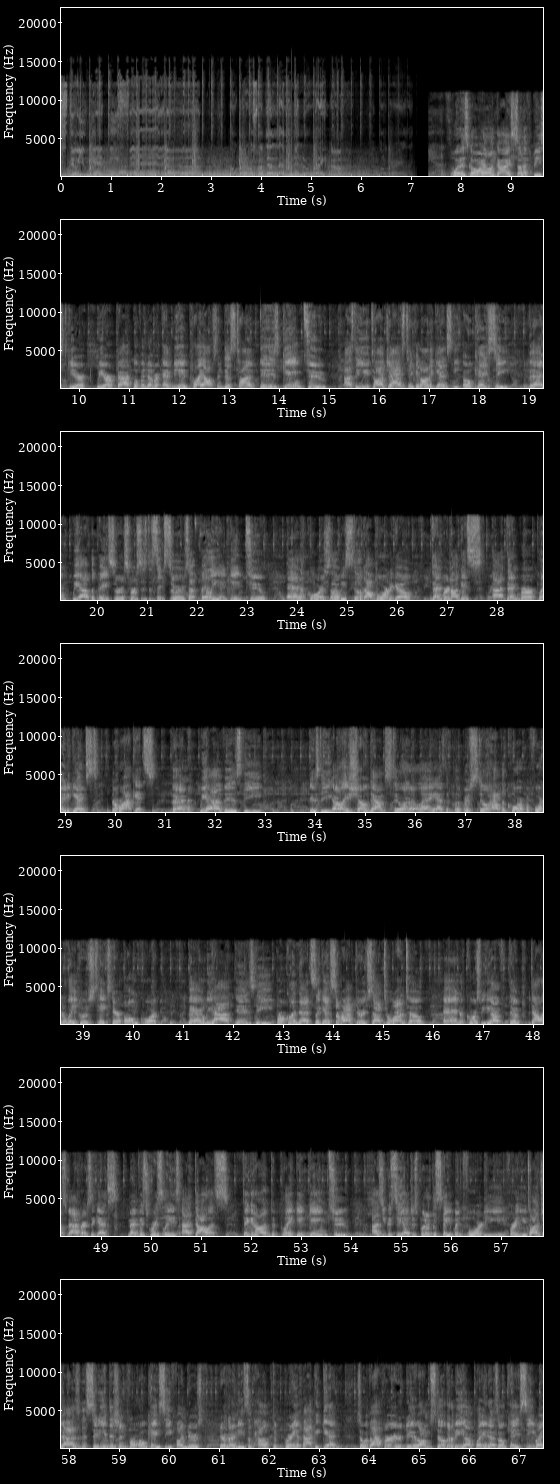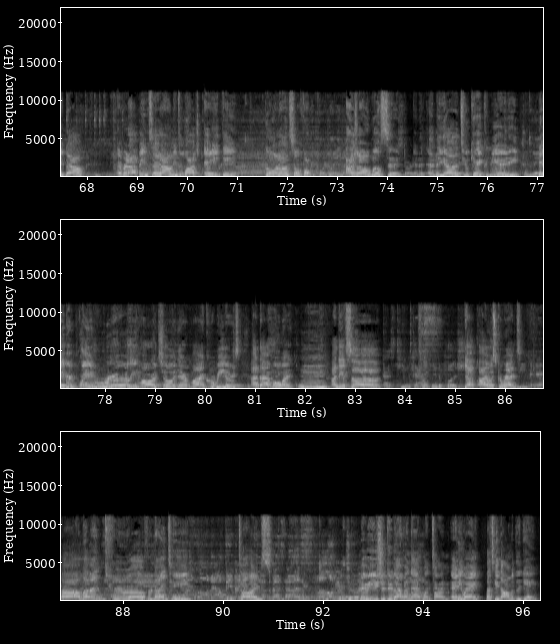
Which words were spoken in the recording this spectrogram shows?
Still, you get me fed. Oh, What is going on guys? Son of Beast here. We are back with another NBA playoffs and this time it is game two as the Utah Jazz take it on against the OKC. Then we have the Pacers versus the Sixers at Philly in game two. And of course, uh, we still got more to go. Denver Nuggets at Denver playing against the Rockets. Then we have is the is the LA Showdown still in LA as the Clippers still have the court before the Lakers takes their own court. Then we have is the Brooklyn Nets against the Raptors at Toronto, and of course we have the Dallas Mavericks against Memphis Grizzlies at Dallas, taking on to play game, two. As you can see, I just put up the statement for the for the Utah Jazz and the City Edition for OKC Funders. They're going to need some help to bring it back again. So without further ado, I'm still going to be uh, playing as OKC right now. And for that being said, I don't need to watch anything going on so far. Isaiah Wilson and, and the uh, 2K community, they've been playing really hard showing their my careers at that moment. Hmm, I guess, uh, yep, I was correct. Uh, 11 through, uh, for 19 times. Maybe you should do that one that one time. Anyway, let's get on with the game.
